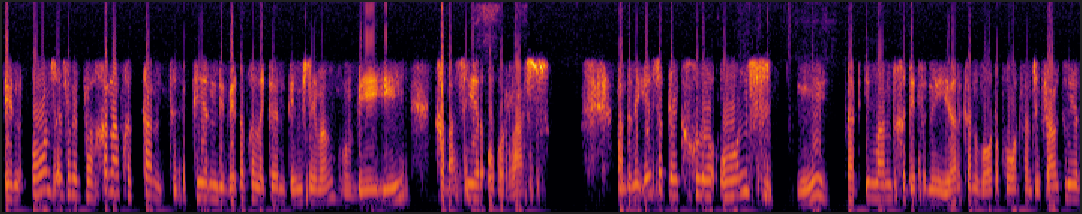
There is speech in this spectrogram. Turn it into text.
En ons is van die begin af gekant teen die wet op gelyke diensneming, of BEE, gebaseer op ras. Want in die eerste plek glo ons nie dat iemand gedefinieer kan word op grond van sy velkleur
